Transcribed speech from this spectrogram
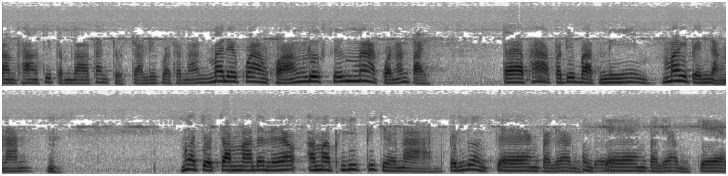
ตามทางที่ตำราท่านจดจารึกไว้เท่านั้น ไม่ได้กว้างขวางลึกซึ้งมากกว่านั้นไป แต่ภาคปฏิบัตินี้ไม่เป็นอย่างนั้น เมื่อจดจำมาได้แล้วเอามาพินิจพิจารณา เป็นเรื่องแจงไปแล้วแจงไปแล้วแจก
